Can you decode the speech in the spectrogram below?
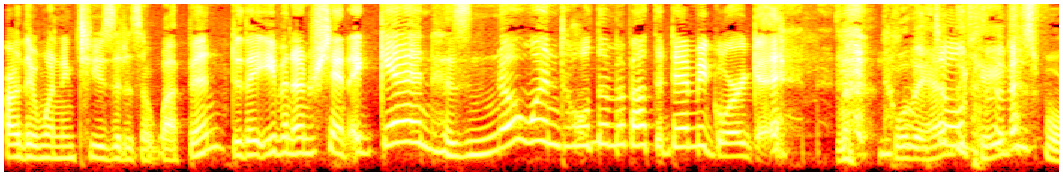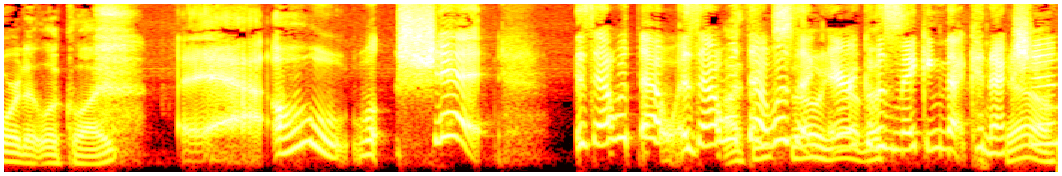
Are they wanting to use it as a weapon? Do they even understand? Again, has no one told them about the Demogorgon? no well, they had the cages about- for it. It looked like. Yeah. Oh well, shit. Is that what that is that what I that was? So, like yeah, Erica was making that connection.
